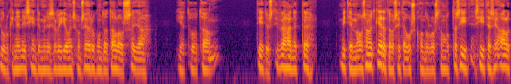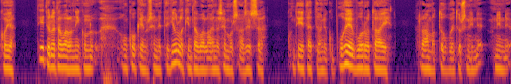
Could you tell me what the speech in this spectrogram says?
julkinen esiintyminen, se oli Joensuun seurakuntatalossa ja, ja tuota, tietysti vähän, että miten mä osaan nyt kertoa siitä uskontulosta, mutta siitä, siitä se alkoi ja tietyllä tavalla niin kun on kokenut sen, että jollakin tavalla aina semmoisessa asiassa, kun tietää, että on joku puheenvuoro tai raamattuopetus, niin, niin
